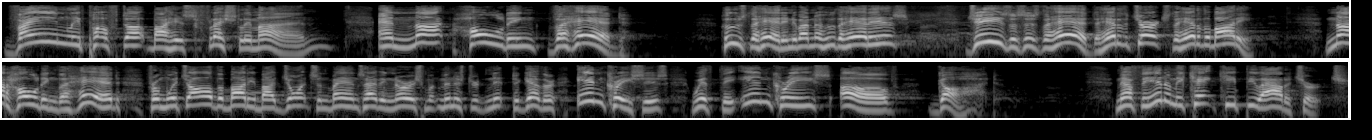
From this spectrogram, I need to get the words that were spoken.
vainly puffed up by his fleshly mind, and not holding the head. Who's the head? Anybody know who the head is? Jesus is the head, the head of the church, the head of the body. Not holding the head from which all the body by joints and bands having nourishment ministered knit together increases with the increase of God. Now, if the enemy can't keep you out of church,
